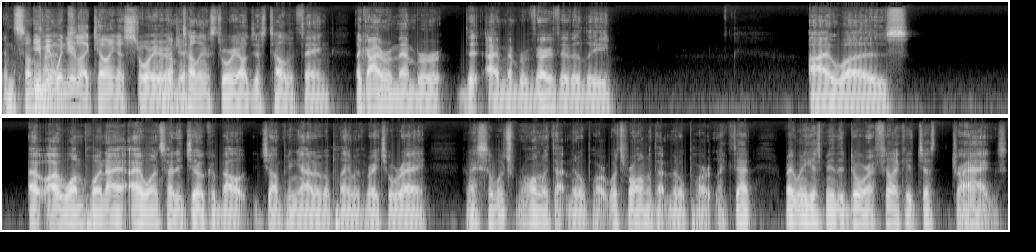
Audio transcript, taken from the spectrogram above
And sometimes You mean when you're like telling a story when or I'm just, telling a story, I'll just tell the thing. Like I remember that I remember very vividly. I was at, at one point. I, I once had a joke about jumping out of a plane with Rachel Ray, and I said, "What's wrong with that middle part? What's wrong with that middle part? Like that right when he gets me to the door, I feel like it just drags."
